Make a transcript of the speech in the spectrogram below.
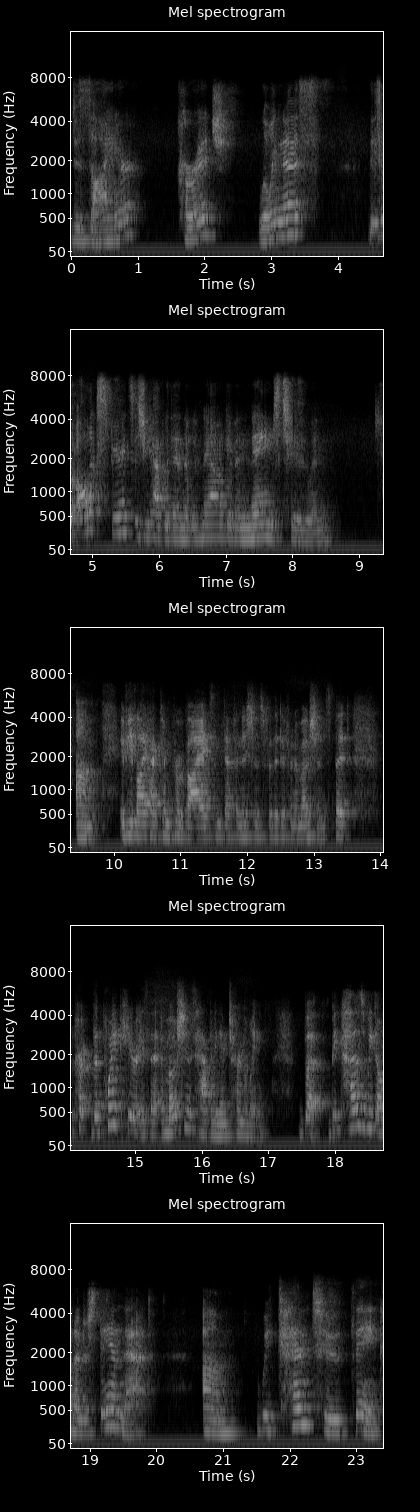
desire, courage, willingness? These are all experiences you have within that we've now given names to. And um, if you'd like, I can provide some definitions for the different emotions. But the point here is that emotion is happening internally. But because we don't understand that, um, we tend to think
